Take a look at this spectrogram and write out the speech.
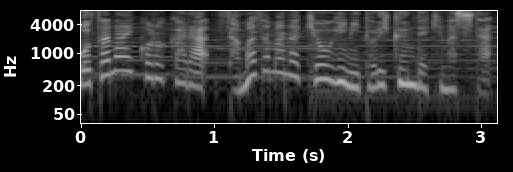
幼い頃からさまざまな競技に取り組んできました。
